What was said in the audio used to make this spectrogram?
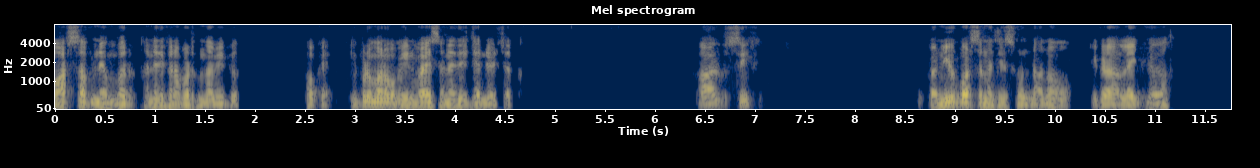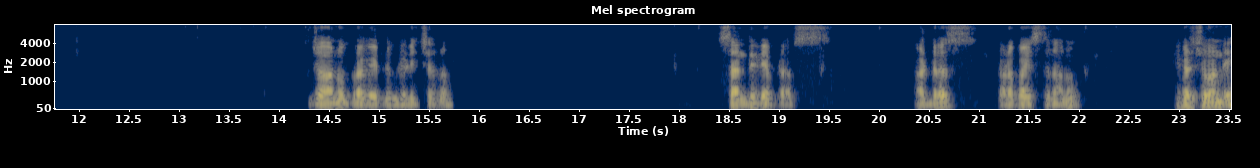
వాట్సాప్ నెంబర్ అనేది కనబడుతుందా మీకు? ఓకే. ఇప్పుడు మనం ఒక ఇన్వాయిస్ అనేది జనరేట్ చేద్దాం. ఆల్ సి ఒక న్యూ పర్సన్ తీసుకుంటాను. ఇక్కడ లైక్ జాను ప్రైవేట్ లిమిటెడ్ ఇచ్చాను సండ్రీ డెప్టార్స్ అడ్రస్ కడప ఇస్తున్నాను. ఇక్కడ చూడండి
